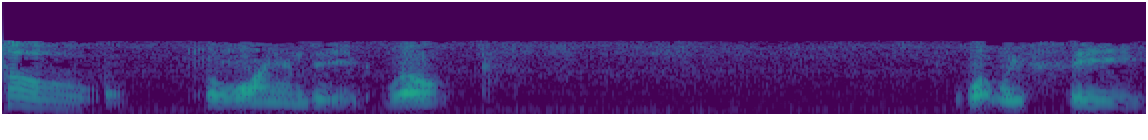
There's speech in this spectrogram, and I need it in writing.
So. So why indeed? Well, what we see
